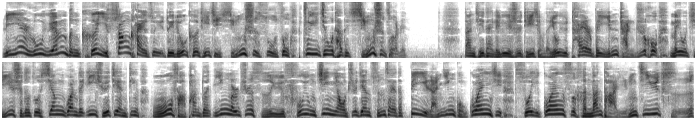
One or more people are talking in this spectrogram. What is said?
李艳茹原本可以伤害罪对刘科提起刑事诉讼，追究他的刑事责任。但其代理律师提醒他，由于胎儿被引产之后没有及时的做相关的医学鉴定，无法判断婴儿之死与服用禁药之间存在的必然因果关系，所以官司很难打赢。基于此，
